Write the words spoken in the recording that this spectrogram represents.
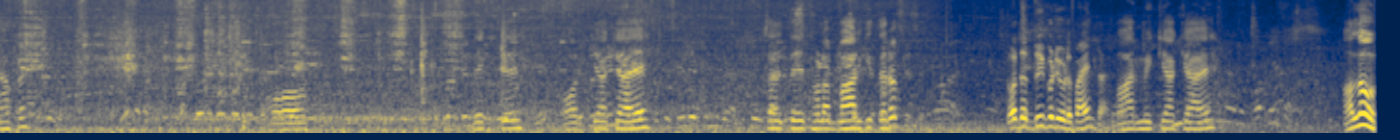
यहाँ पे। और देखते और क्या क्या है। चलते थोड़ा बाहर की तरफ़। पाएँ नि बाहर में क्या क्या है। हेलो।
